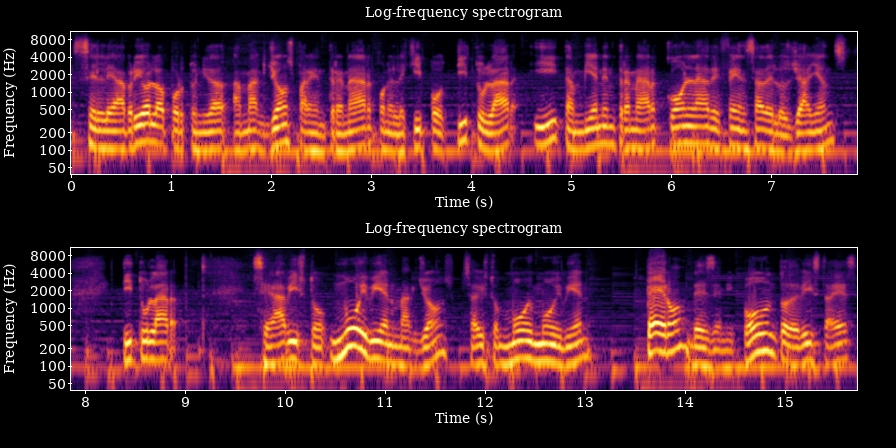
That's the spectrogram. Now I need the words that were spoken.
se le abrió la oportunidad a Mac Jones para entrenar con el equipo titular y también entrenar con la defensa de los Giants titular. Se ha visto muy bien Mac Jones, se ha visto muy muy bien, pero desde mi punto de vista es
